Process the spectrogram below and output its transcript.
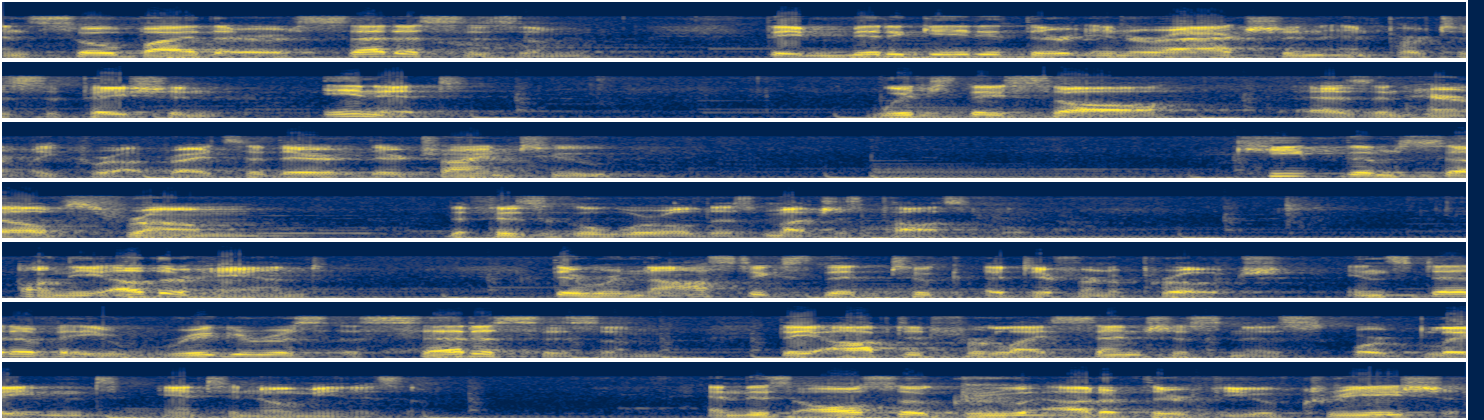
and so by their asceticism, they mitigated their interaction and participation in it, which they saw as inherently corrupt, right? So they're, they're trying to keep themselves from the physical world as much as possible. On the other hand, there were Gnostics that took a different approach. Instead of a rigorous asceticism, they opted for licentiousness or blatant antinomianism. And this also grew out of their view of creation,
